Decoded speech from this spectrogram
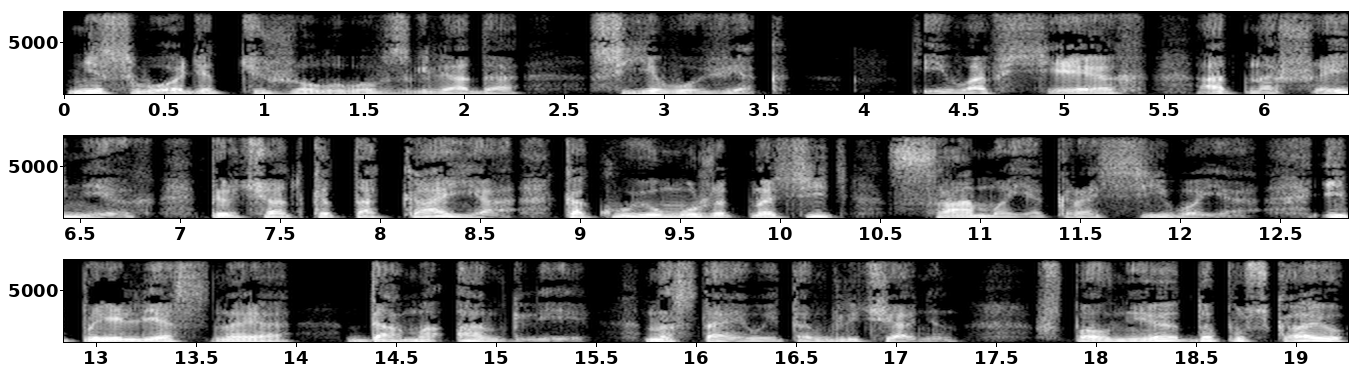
не сводят тяжелого взгляда с его век. И во всех отношениях перчатка такая, какую может носить самая красивая и прелестная дама Англии, настаивает англичанин. Вполне допускаю,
